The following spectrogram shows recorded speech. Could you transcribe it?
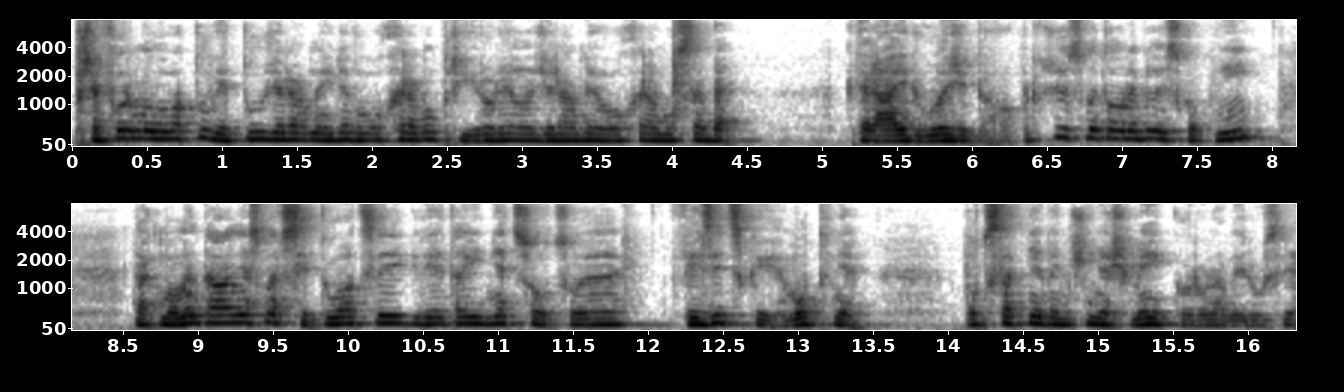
přeformulovat tu větu, že nám nejde o ochranu přírody, ale že nám jde o ochranu sebe, která je důležitá. A protože jsme toho nebyli schopni, tak momentálně jsme v situaci, kdy je tady něco, co je fyzicky, hmotně, podstatně menší než my. Koronavirus je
